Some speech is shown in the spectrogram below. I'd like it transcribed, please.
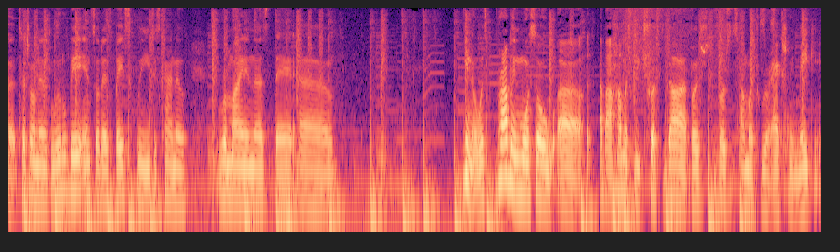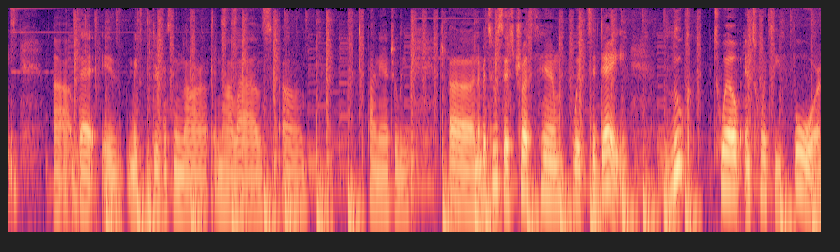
uh, touch on it a little bit, and so that's basically just kind of reminding us that. You know, it's probably more so uh, about how much we trust God versus, versus how much we're actually making. Uh, that is makes the difference in our in our lives um, financially. Uh, number two says trust Him with today. Luke 12 and 24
